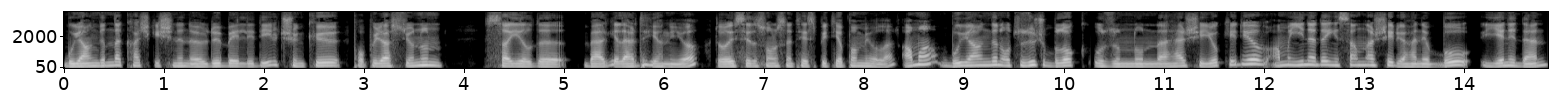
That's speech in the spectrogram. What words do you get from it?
Bu yangında kaç kişinin öldüğü belli değil çünkü popülasyonun sayıldığı belgelerde yanıyor. Dolayısıyla sonrasında tespit yapamıyorlar. Ama bu yangın 33 blok uzunluğunda her şeyi yok ediyor ama yine de insanlar şey diyor hani bu yeniden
